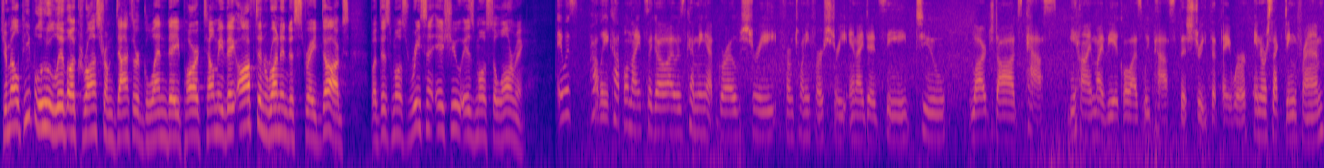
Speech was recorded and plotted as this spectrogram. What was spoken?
Jamel, people who live across from Dr. Glen Dey Park tell me they often run into stray dogs, but this most recent issue is most alarming. It was probably a couple nights ago. I was coming up Grove Street from 21st Street and I did see two large dogs pass behind my vehicle as we passed the street that they were intersecting from.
